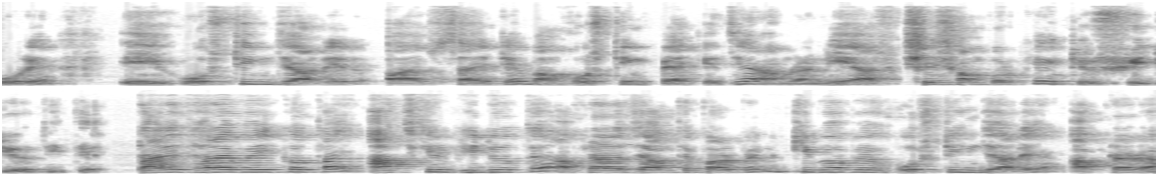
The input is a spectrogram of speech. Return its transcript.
করে এই হোস্টিং জারের ওয়েবসাইটে বা হোস্টিং প্যাকেজে আমরা নিয়ে আসি সে সম্পর্কে একটি ভিডিও দিতে। তারই ধারাবাহিকতায় আজকের ভিডিওতে আপনারা জানতে পারবেন কীভাবে হোস্টিং জারে আপনারা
